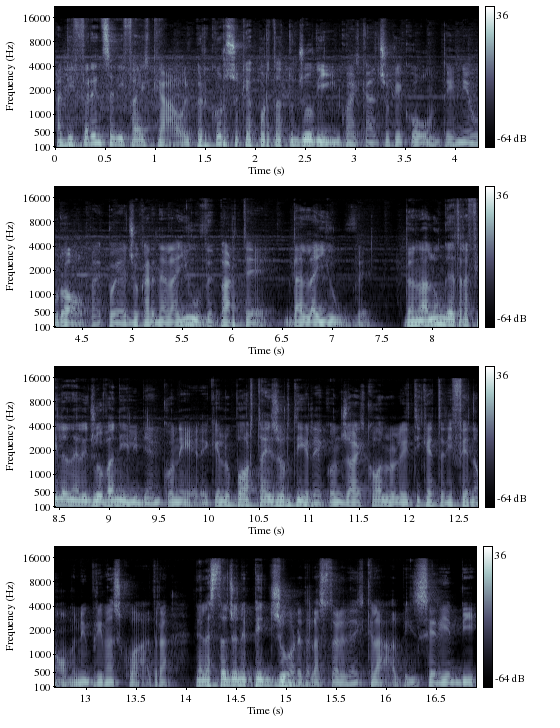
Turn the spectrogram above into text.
A differenza di Falcao, il percorso che ha portato Giovinco al calcio che conta in Europa e poi a giocare nella Juve parte dalla Juve, da una lunga trafila nelle giovanili bianconere che lo porta a esordire con già al collo l'etichetta di fenomeno in prima squadra nella stagione peggiore della storia del club, in Serie B,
